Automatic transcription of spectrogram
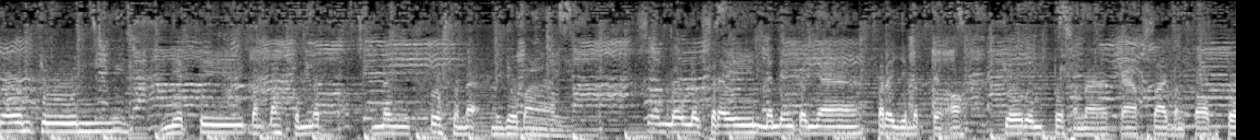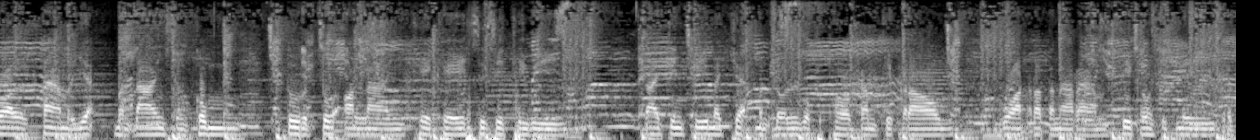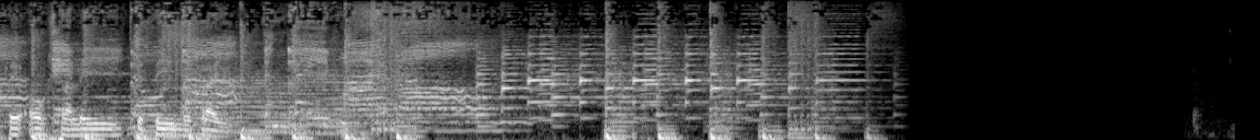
សូមជូននេតិបណ្ដោះគំនិតនិងទស្សនៈនយោបាយសូមលោកលោកស្រីអ្នកនាងកញ្ញាប្រិយមិត្តទាំងអស់ចូលរួមទស្សនាការផ្សាយបន្តផ្ទាល់តាមរយៈបណ្ដាញសង្គមទូរទស្សន៍អនឡាញ KK CCTV ដែលចេញពីមជ្ឈមណ្ឌលវប្បធម៌កម្ពុជាក្រោមវត្តរតនារាមទីក្រុងស៊ីដនីប្រទេសអូស្ត្រាលីជាទីមេត្រី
